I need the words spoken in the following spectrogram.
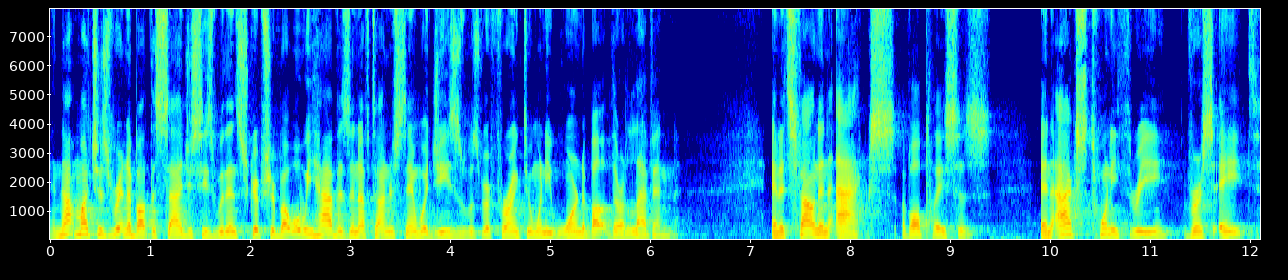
And not much is written about the Sadducees within Scripture, but what we have is enough to understand what Jesus was referring to when he warned about their leaven. And it's found in Acts, of all places. In Acts 23, verse 8,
